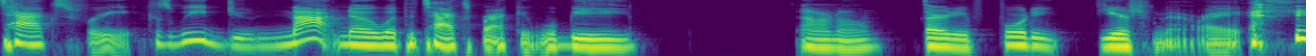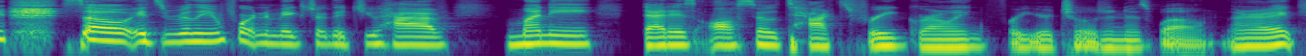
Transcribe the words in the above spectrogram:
tax free because we do not know what the tax bracket will be i don't know 30, 40 years from now, right? so it's really important to make sure that you have money that is also tax free growing for your children as well. All right.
